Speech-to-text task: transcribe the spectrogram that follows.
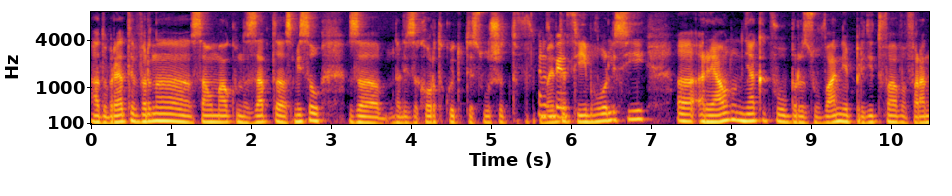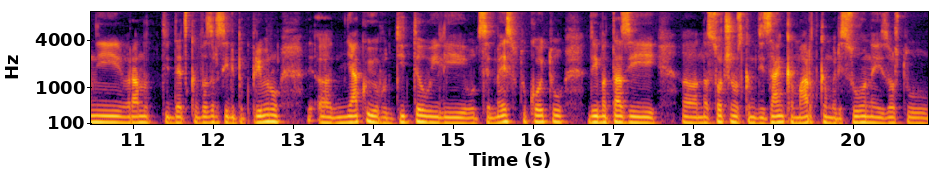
А добре, да те върна само малко назад. А, смисъл за, нали, за хората, които те слушат в момента. Ти имала ли си а, реално някакво образование преди това в ранни, ранната ти детска възраст или пък примерно а, някой родител или от семейството, който да има тази а, насоченост към дизайн, към арт, към рисуване и защо,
